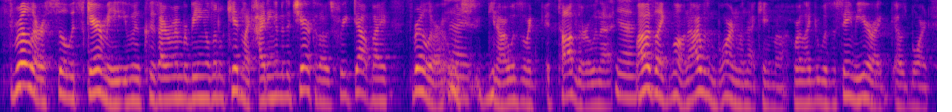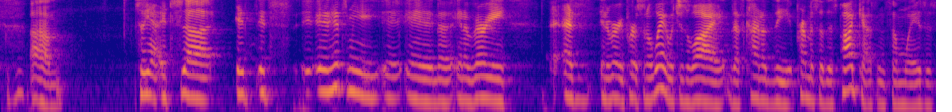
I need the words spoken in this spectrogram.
thriller still would scare me even because I remember being a little kid and like hiding under the chair because I was freaked out by thriller which you know I was like a toddler when that Yeah. well, I was like well no I wasn't born when that came out or like it was the same year I, I was born. Um, so yeah, it's uh, it it's it, it hits me in a, in a very as in a very personal way, which is why that's kind of the premise of this podcast in some ways is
